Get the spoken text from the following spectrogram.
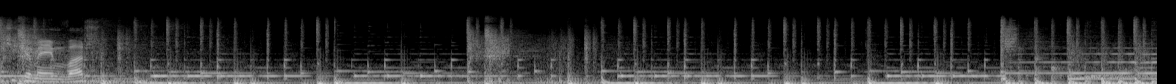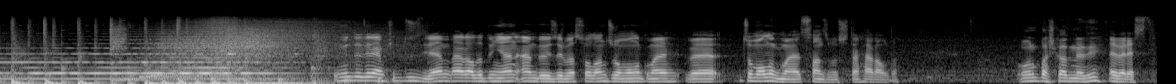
İki köməyim var. Ümid edirəm ki, düz deyirəm. Hər halda dünyanın ən böyük zirvəsi olan Jomolungmaya və Jomolungmaya sancmışlar hər halda. Onun başqa adı nədir? Everest.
